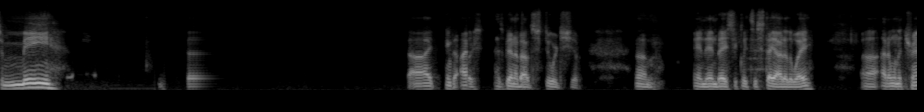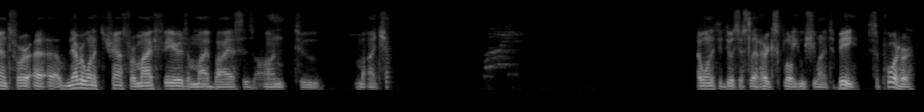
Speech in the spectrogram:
To me, I think the Irish has been about stewardship, um, and then basically to stay out of the way. Uh, I don't want to transfer. I, have never wanted to transfer my fears and my biases onto my child. I wanted to do is just let her explore who she wanted to be, support her,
